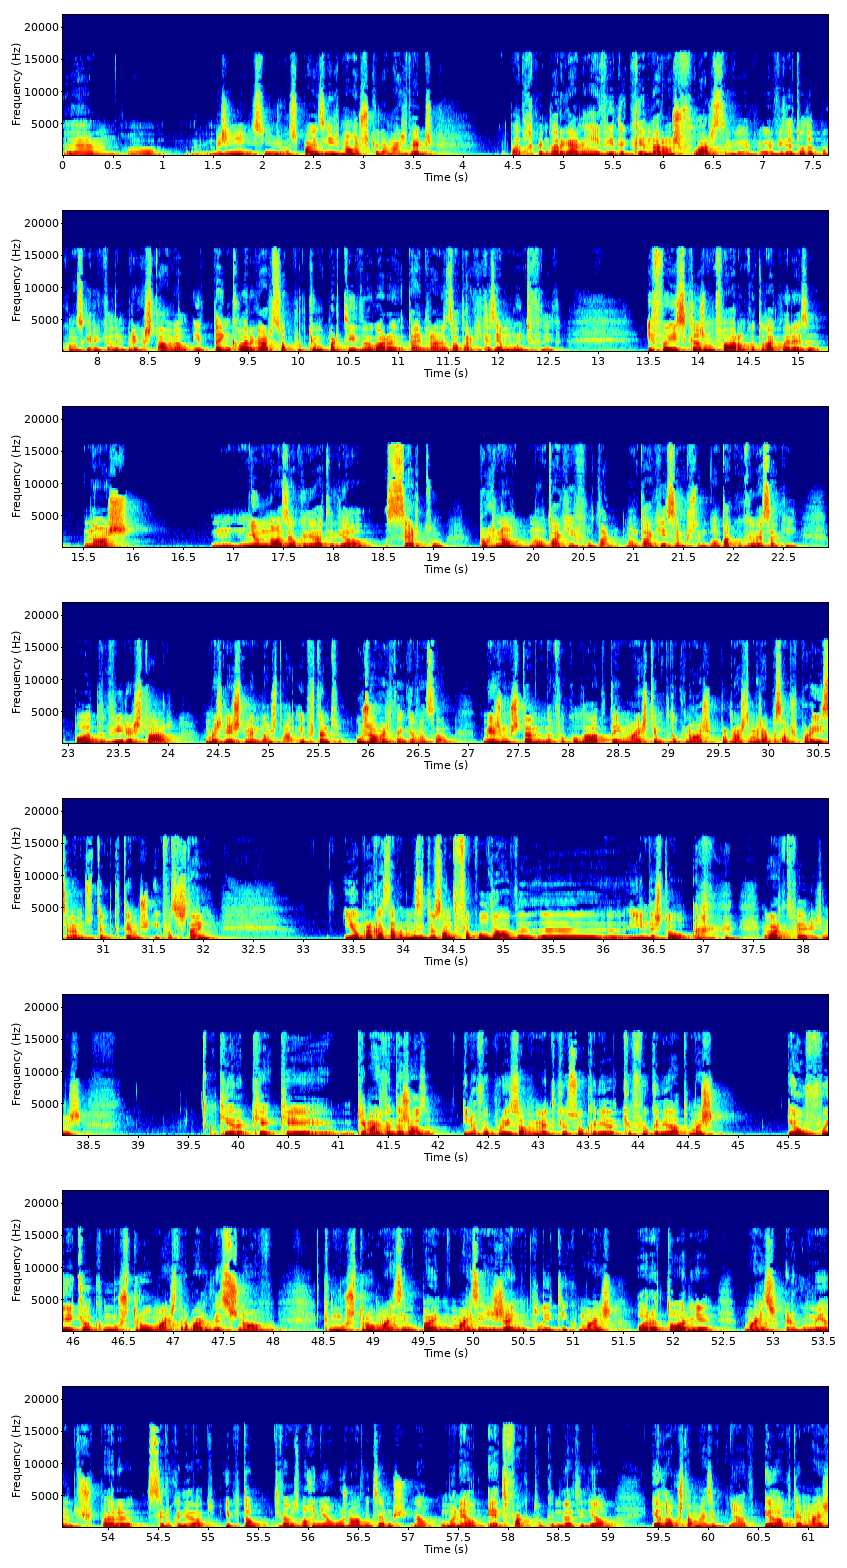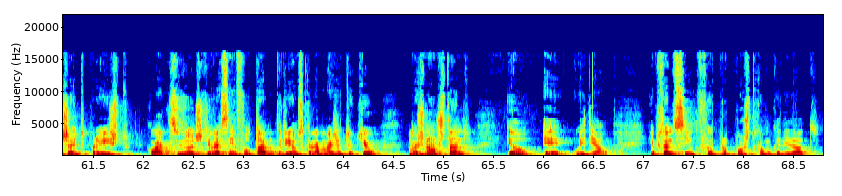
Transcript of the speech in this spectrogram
um, ou, imaginem, sim, os vossos pais e irmãos, se calhar mais velhos, pá, de repente largarem a vida que andaram a esfolar-se a vida toda para conseguir aquele emprego estável e têm que largar só porque um partido agora está a entrar nas autárquicas é muito fodido. E foi isso que eles me falaram com toda a clareza. Nós, nenhum de nós é o candidato ideal certo, porque não, não está aqui full time, não está aqui a 100%, não está com a cabeça aqui. Pode vir a estar, mas neste momento não está. E portanto, os jovens têm que avançar. Mesmo estando na faculdade, têm mais tempo do que nós, porque nós também já passamos por aí, sabemos o tempo que temos e que vocês têm. E eu por acaso estava numa situação de faculdade, uh, e ainda estou, agora de férias, mas que, era, que, é, que, é, que é mais vantajosa. E não foi por isso, obviamente, que eu, sou que eu fui o candidato, mas eu fui aquele que mostrou mais trabalho desses nove que mostrou mais empenho, mais engenho político, mais oratória, mais argumentos para ser o candidato. E então tivemos uma reunião, os nove, e dissemos: não, o Manel é de facto o candidato ideal, ele é o que está mais empenhado, ele é o que tem mais jeito para isto. Claro que se os outros estivessem full time teriam se calhar mais jeito do que eu, mas não estando, ele é o ideal. E portanto, sim, fui proposto como candidato.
